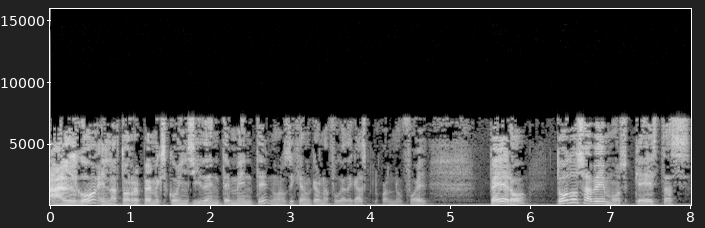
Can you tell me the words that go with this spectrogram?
algo en la torre Pemex coincidentemente, ¿no? Nos dijeron que era una fuga de gas, lo cual no fue, pero todos sabemos que estas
